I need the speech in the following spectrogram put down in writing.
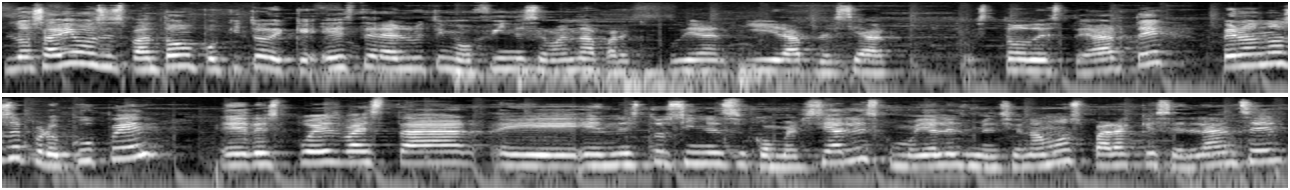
los habíamos espantado un poquito de que este era el último fin de semana para que pudieran ir a apreciar pues todo este arte, pero no se preocupen, eh, después va a estar eh, en estos cines comerciales, como ya les mencionamos, para que se lancen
